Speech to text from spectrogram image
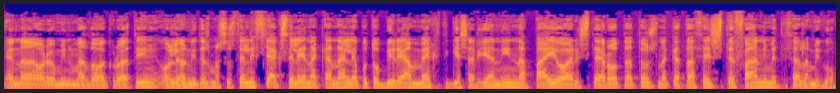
Ένα ωραίο μήνυμα εδώ, ακροατή. Ο Λεωνίδας μας το στέλνει. Φτιάξτε λέει, ένα κανάλι από τον Πειραιά μέχρι την Κεσαριανή να πάει ο αριστερότατος να καταθέσει στεφάνι με τη Θαλαμιγό.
